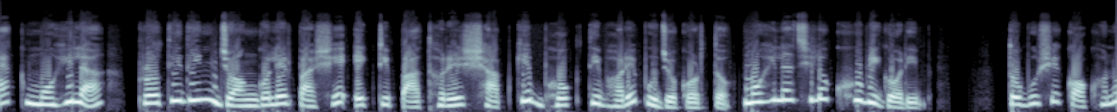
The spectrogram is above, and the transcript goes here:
এক মহিলা প্রতিদিন জঙ্গলের পাশে একটি পাথরের সাপকে ভক্তি ভরে পুজো করত। মহিলা ছিল খুবই গরিব, তবু সে কখনো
